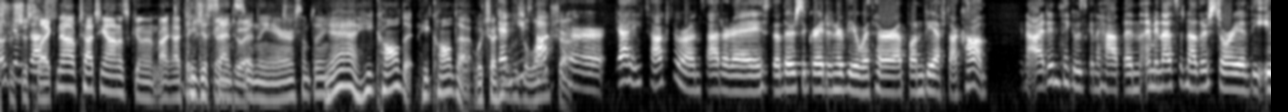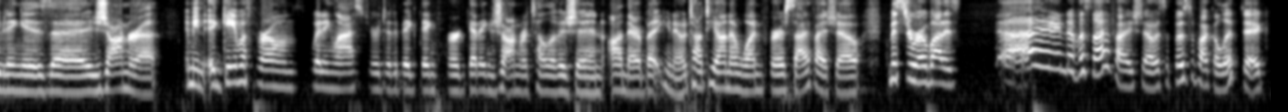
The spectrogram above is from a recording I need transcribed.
Josh was just Josh- like, no, Tatiana's going to. I, I think He she's just gonna do sensed it. it in the air or something. Yeah, he called it. He called that, which I think was a long talked to shot. her. Yeah, he talked to her on Saturday. So there's a great interview with her up on VF.com. And I didn't think it was going to happen. I mean, that's another story of the evening is uh, genre. I mean, Game of Thrones winning last year did a big thing for getting genre television on there. But you know, Tatiana won for a sci-fi show. Mr. Robot is kind of a sci-fi show. It's a post-apocalyptic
